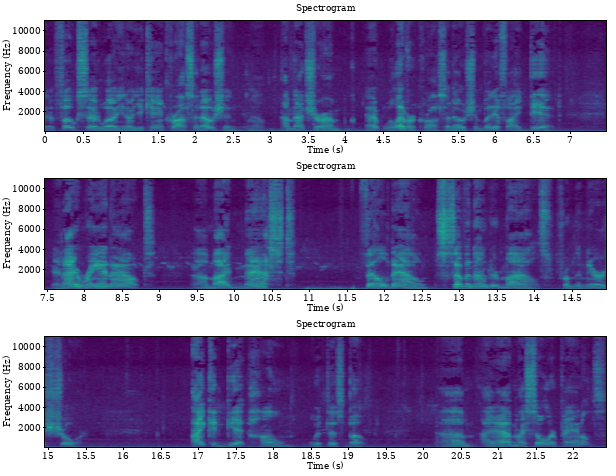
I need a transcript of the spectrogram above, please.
uh, folks said, well, you know, you can't cross an ocean. Well, I'm not sure I'm, I will ever cross an ocean, but if I did, and I ran out uh, my mast fell down 700 miles from the nearest shore, I could get home with this boat. Um, I have my solar panels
